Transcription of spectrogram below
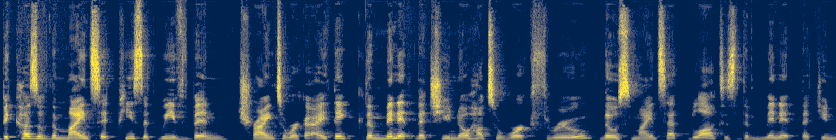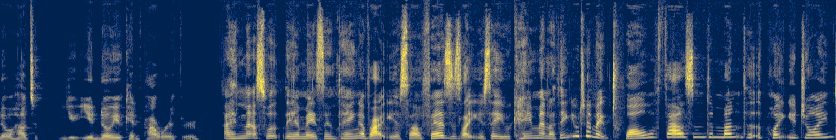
because of the mindset piece that we've been trying to work i think the minute that you know how to work through those mindset blocks is the minute that you know how to you, you know you can power through I think that's what the amazing thing about yourself is. Is like you say, you came in. I think you were doing like twelve thousand a month at the point you joined,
